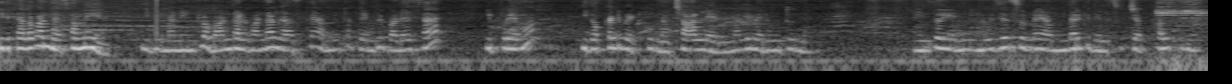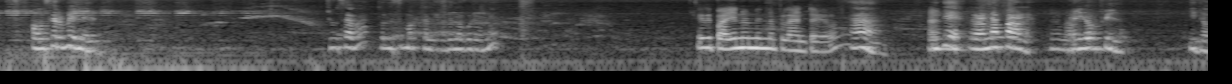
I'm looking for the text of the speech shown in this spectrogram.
ఇది కలబంద సమయం. ఇది మన ఇంట్లో బండలు బండలు కాస్తే అంతా తెంపి పడేసా. ఇప్పుడేమో ఇది ఒక్కటి పెట్టుకున్నా చాలే అని మళ్ళీ పెరుగుతుంది? దీంతో ఎన్ని యూజెస్ ఉన్నాయో అందరికీ తెలుసు చెప్పాల్సిన అవసరమే లేదు. చూసావా? తులసి మొక్కలు ఇందులో కూడా ఉన్నాయి. ఇది పైన నిన్న ప్లాంటే కదా? ఇదే రణపాల రయోఫిల్ల ఇదో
